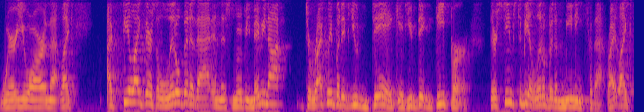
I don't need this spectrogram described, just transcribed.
where you are in that. Like, I feel like there's a little bit of that in this movie. Maybe not directly, but if you dig, if you dig deeper, there seems to be a little bit of meaning for that, right? Like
